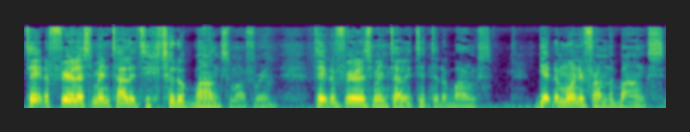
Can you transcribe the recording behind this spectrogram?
Take the fearless mentality to the banks, my friend. Take the fearless mentality to the banks. Get the money from the banks.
